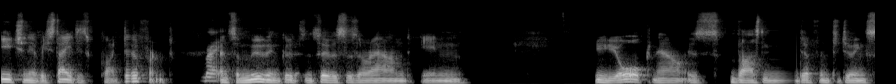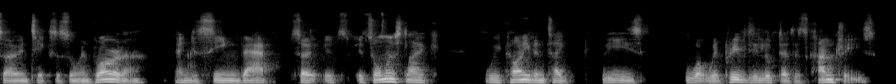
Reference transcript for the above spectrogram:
each and every state is quite different. Right. And so moving goods and services around in New York now is vastly different to doing so in Texas or in Florida. And you're seeing that. So it's it's almost like we can't even take these what we previously looked at as countries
